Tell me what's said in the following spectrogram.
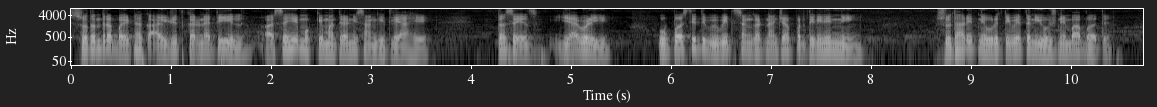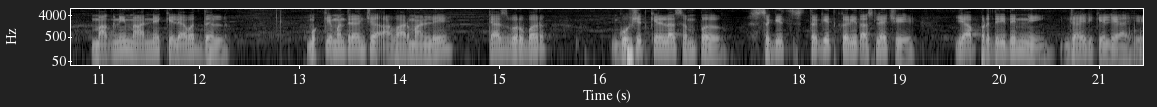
स्वतंत्र बैठक आयोजित करण्यात येईल असेही मुख्यमंत्र्यांनी सांगितले आहे. तसेच यावेळी उपस्थित विविध संघटनांच्या प्रतिनिधींनी सुधारित निवृत्तीवेतन योजनेबाबत मागणी मान्य केल्याबद्दल मुख्यमंत्र्यांचे आभार मानले. त्याचबरोबर घोषित केलेला संप स्थगित स्थगित करीत असल्याचे या प्रतिनिधींनी जाहीर केले आहे.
